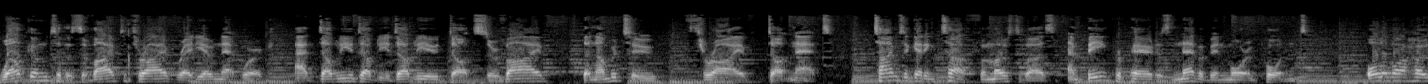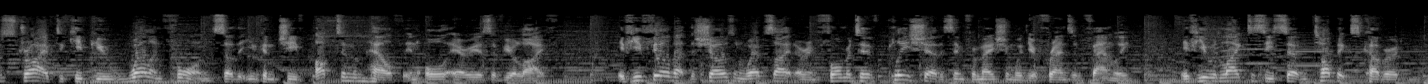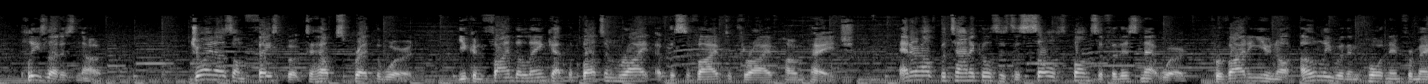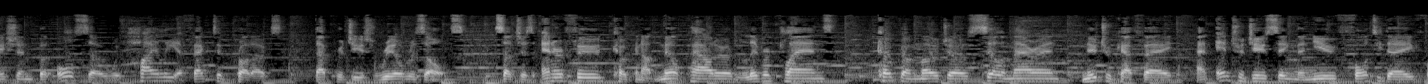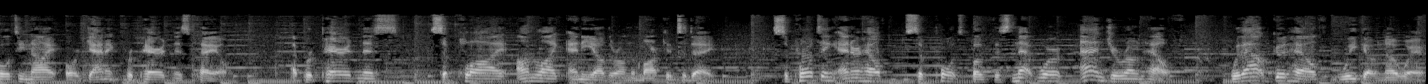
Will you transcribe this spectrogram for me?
Welcome to the Survive to Thrive radio network at www.survive, the number two, thrive.net. Times are getting tough for most of us, and being prepared has never been more important. All of our hosts strive to keep you well informed so that you can achieve optimum health in all areas of your life. If you feel that the shows and website are informative, please share this information with your friends and family. If you would like to see certain topics covered, please let us know. Join us on Facebook to help spread the word. You can find the link at the bottom right of the Survive to Thrive homepage. EnerHealth Botanicals is the sole sponsor for this network, providing you not only with important information, but also with highly effective products that produce real results, such as Enerfood, coconut milk powder, liver cleanse, Coco Mojo, Silymarin, NutriCafe, and introducing the new 40-day, 40-night organic preparedness pail. A preparedness supply unlike any other on the market today. Supporting EnerHealth supports both this network and your own health. Without good health, we go nowhere.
